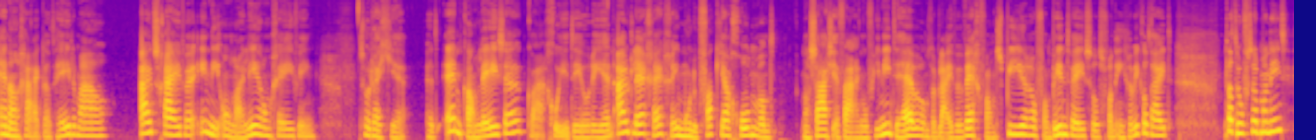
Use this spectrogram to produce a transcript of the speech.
en dan ga ik dat helemaal uitschrijven in die online leeromgeving, zodat je het en kan lezen qua goede theorieën en uitleg, hè, geen moeilijk vakjargon, want massageervaring hoef je niet te hebben, want we blijven weg van spieren, van bindweefsels, van ingewikkeldheid. Dat hoeft allemaal niet.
